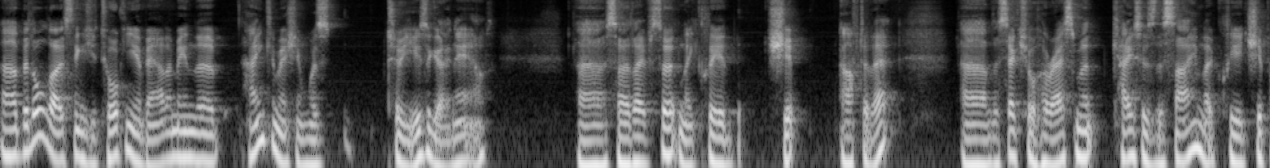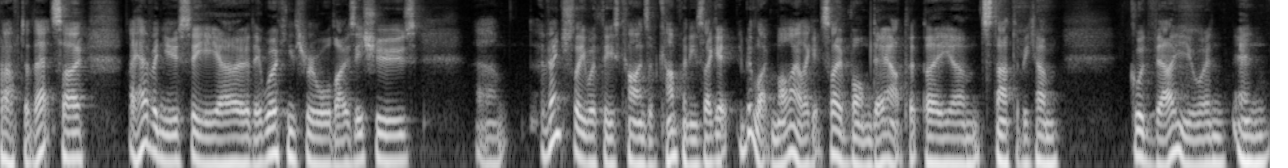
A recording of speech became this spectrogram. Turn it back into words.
Uh, but all those things you're talking about, I mean, the Hayne Commission was two years ago now, uh, so they've certainly cleared ship after that. Um, the sexual harassment case is the same. They've cleared ship after that. So they have a new CEO. They're working through all those issues. Um, eventually, with these kinds of companies, they get a bit like Myer. They get so bombed out that they um, start to become good value. And, and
